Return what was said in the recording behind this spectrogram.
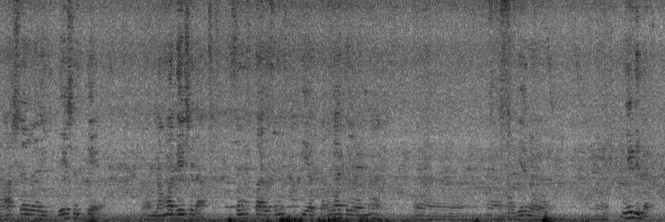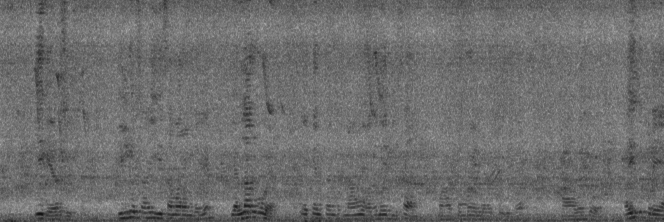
ಮಾರ್ಷಲ್ ದೇಶಕ್ಕೆ ನಮ್ಮ ದೇಶದ ಸಂಸ್ಕಾರ ಸಂಸ್ಕೃತಿಯ ಗಂಗಾಜಲವನ್ನು ಏನು ನೀಡಿದ್ದಾರೆ. ಈಗ ಎರಡು ದಿವಸ. ಇಲ್ಲೂ ಸಹ ಈ ಸಮಾರಂಭದಲ್ಲಿ ಎಲ್ಲರಿಗೂ, ಏಕೆಂತಂದ್ರೆ ನಾವು ಹದಿನೈದು ದಿವಸ ಮಹಾಕುಂಭಮೇಳಕ್ಕೆ ಹೋಗಿದ್ದೆ ಆ ಒಂದು ಐದು ಕಡೆಯ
